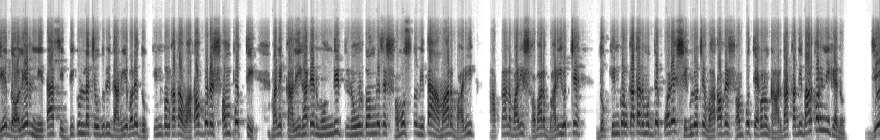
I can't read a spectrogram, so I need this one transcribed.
যে দলের নেতা সিদ্দিকুল্লাহ চৌধুরী দাঁড়িয়ে বলে, দক্ষিণ কলকাতা ওয়াকফ বোর্ডের সম্পত্তি মানে কালীঘাটের মন্দির, তৃণমূল কংগ্রেসের সমস্ত নেতা, আমার বাড়ি, আপনার বাড়ি, সবার বাড়ি হচ্ছে দক্ষিণ কলকাতার মধ্যে পড়ে, সেগুলো হচ্ছে ওয়াকফের সম্পত্তি, এখনও ঘাড় ধাক্কা দিয়ে বার করেনি কেন? যে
